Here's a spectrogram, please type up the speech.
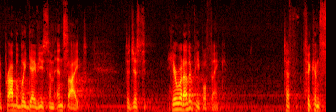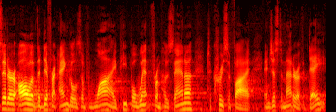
It probably gave you some insight to just hear what other people think, to, to consider all of the different angles of why people went from Hosanna to crucify in just a matter of days.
